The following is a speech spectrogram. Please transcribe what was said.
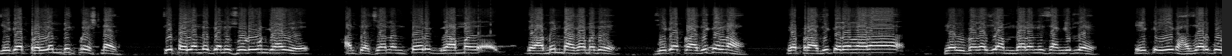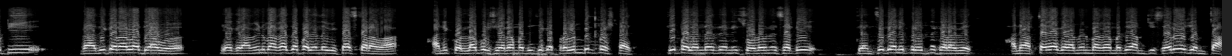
जे काही प्रलंबित प्रश्न आहेत ते पहिल्यांदा त्यांनी सोडवून घ्यावे आणि त्याच्यानंतर ग्राम ग्रामीण भागामध्ये जे काही प्राधिकरण आहे या प्राधिकरणाला या विभागाच्या आमदारांनी सांगितलंय एक एक हजार कोटी प्राधिकरणाला द्यावं या ग्रामीण भागाचा पहिल्यांदा विकास करावा आणि कोल्हापूर शहरामध्ये जे काही प्रलंबित प्रश्न आहेत ते पहिल्यांदा त्यांनी सोडवण्यासाठी त्यांचे त्यांनी प्रयत्न करावेत. आणि आता या ग्रामीण भागामध्ये आमची सर्व जनता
